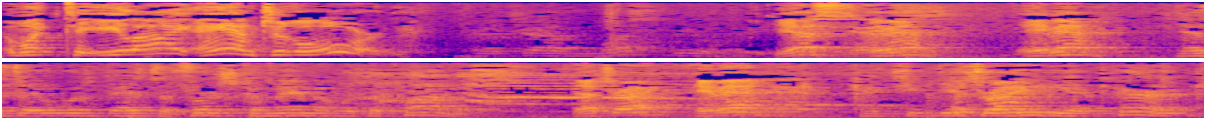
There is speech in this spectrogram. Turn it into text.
went to Eli and to the Lord. Yes, yes. amen. Amen. That's, it was, that's the first commandment with the promise. That's right. Amen. And disobedient right. parents,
